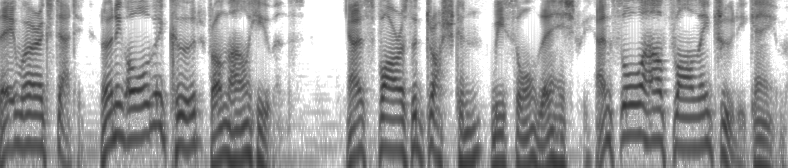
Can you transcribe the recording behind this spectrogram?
They were ecstatic, learning all they could from our humans. As far as the Droshkan, we saw their history and saw how far they truly came.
